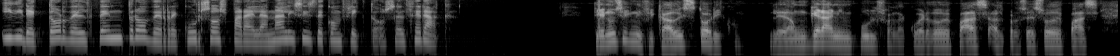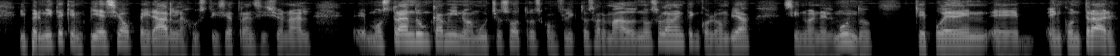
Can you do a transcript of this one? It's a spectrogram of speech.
y director del Centro de Recursos para el Análisis de Conflictos, el CERAC. Tiene un significado histórico le da un gran impulso al acuerdo de paz, al proceso de paz y permite que empiece a operar la justicia transicional, eh, mostrando un camino a muchos otros conflictos armados, no solamente en Colombia, sino en el mundo, que pueden eh, encontrar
